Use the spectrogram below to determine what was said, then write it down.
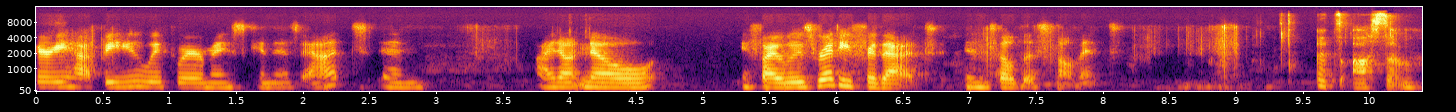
very happy with where my skin is at. And I don't know if I was ready for that until this moment. That's awesome.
